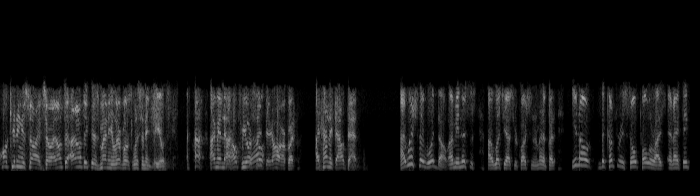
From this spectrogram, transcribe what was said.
All kidding aside, sir, I don't th- I don't think there's many liberals listening to you. I mean, I hope for your Well- sake they are, but I kind of doubt that. I wish they would, though. I mean, this is. I'll let you ask your question in a minute, but you know, the country is so polarized, and I think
